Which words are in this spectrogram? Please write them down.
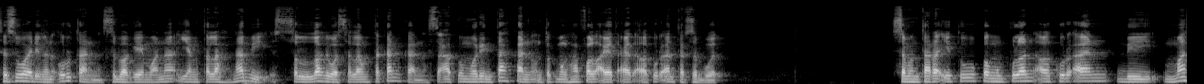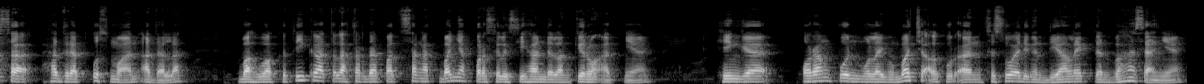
sesuai dengan urutan sebagaimana yang telah Nabi Shallallahu Wasallam tekankan saat memerintahkan untuk menghafal ayat-ayat Al-Quran tersebut. Sementara itu, pengumpulan Al-Quran di masa Hadrat Utsman adalah bahwa ketika telah terdapat sangat banyak perselisihan dalam kiroatnya, hingga orang pun mulai membaca Al-Quran sesuai dengan dialek dan bahasanya,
